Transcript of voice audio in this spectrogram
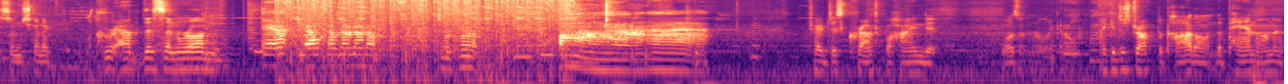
so I'm just gonna grab this and run. Ah, no, no, no, no, no. To the front. Ah. Try to just crouch behind it. Wasn't really gonna work. I could just drop the pot on the pan on it,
